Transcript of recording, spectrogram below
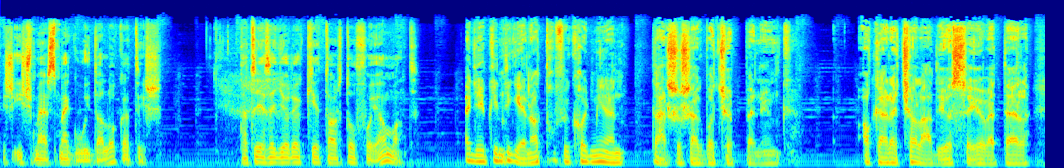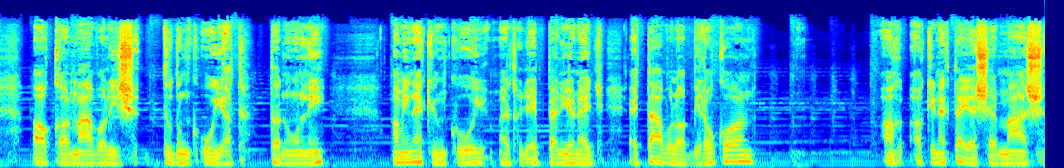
És ismersz meg új dalokat is? Tehát, hogy ez egy örökké tartó folyamat? Egyébként igen, attól függ, hogy milyen társaságba csöppenünk. Akár egy családi összejövetel alkalmával is tudunk újat tanulni, ami nekünk új, mert hogy éppen jön egy, egy távolabbi rokon, a, akinek teljesen más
